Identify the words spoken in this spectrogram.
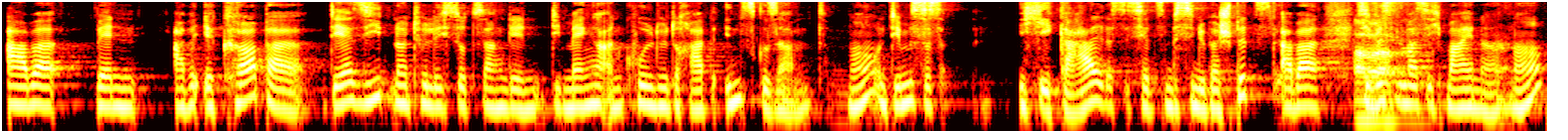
aber wenn aber ihr Körper, der sieht natürlich sozusagen den, die Menge an Kohlenhydrate insgesamt. Ne? Und dem ist das nicht egal, das ist jetzt ein bisschen überspitzt, aber, aber Sie wissen, was ich meine. Ne?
